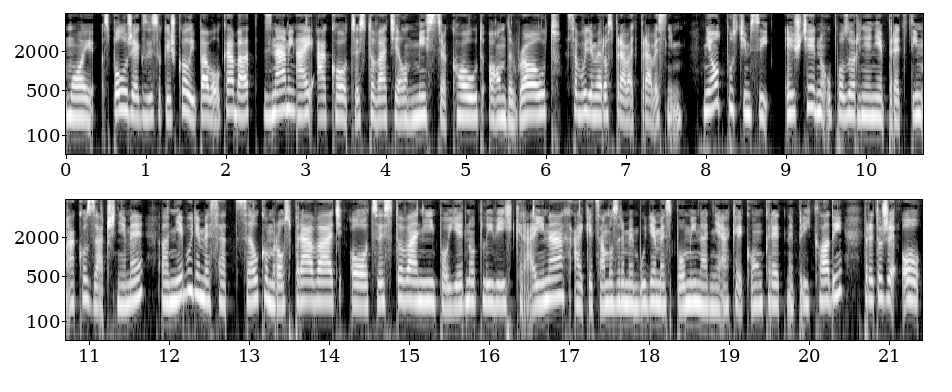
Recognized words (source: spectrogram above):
môj spolužiak z vysokej školy Pavel Kabat, známy aj ako cestovateľ Mr. Code on the Road, sa budeme rozprávať práve s ním. Neodpustím si ešte jedno upozornenie pred tým, ako začneme. Nebudeme sa celkom rozprávať o cestovaní po jednotlivých krajinách, aj keď samozrejme budeme spomínať nejaké konkrétne príklady, pretože o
